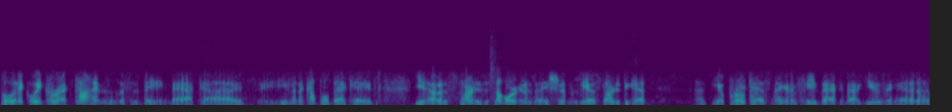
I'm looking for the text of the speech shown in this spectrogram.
politically correct times, and this is dating back uh, even a couple decades, you know, started some organizations, you know, started to get uh, you know, protest negative feedback about using it and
